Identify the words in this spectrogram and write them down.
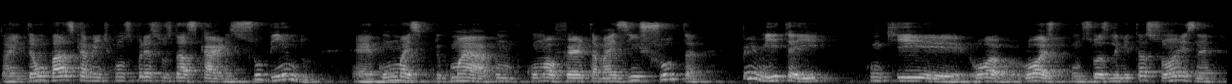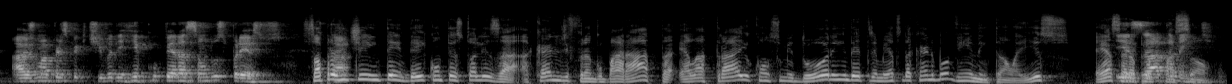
Tá? Então, basicamente, com os preços das carnes subindo, é, com, uma, com, uma, com, com uma oferta mais enxuta, permite aí com que, lógico, com suas limitações, né, haja uma perspectiva de recuperação dos preços. Só para a tá. gente entender e contextualizar, a carne de frango barata, ela atrai o consumidor em detrimento da carne bovina, então, é isso? Essa era Exatamente. a preocupação.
